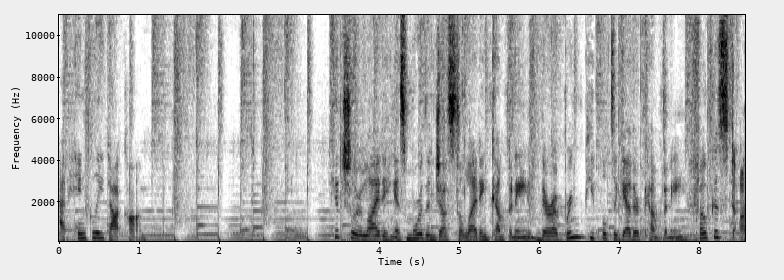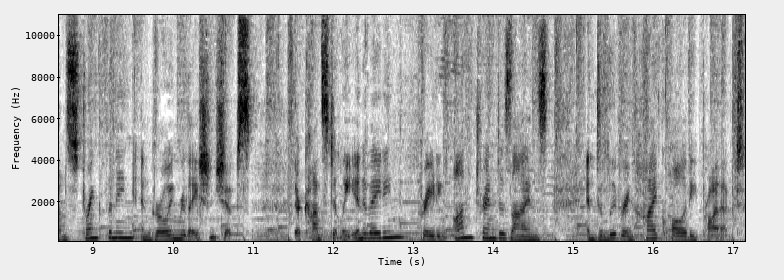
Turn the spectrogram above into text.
at hinkley.com. Kichler Lighting is more than just a lighting company. They're a bring people together company focused on strengthening and growing relationships. They're constantly innovating, creating on trend designs, and delivering high quality product.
